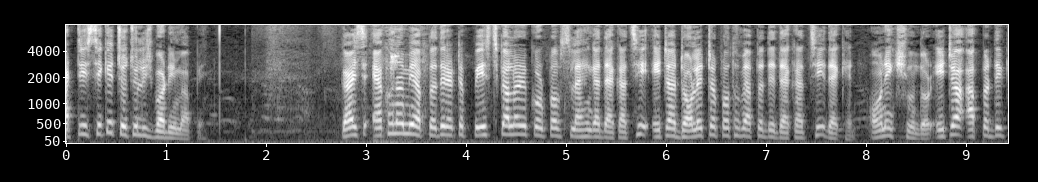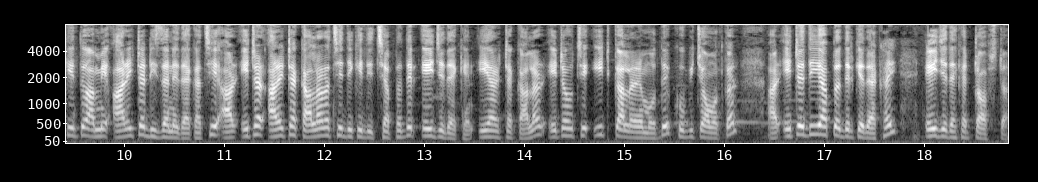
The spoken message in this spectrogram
আটত্রিশ থেকে চৌচল্লিশ বডির মাপে গাইস এখন আমি আপনাদের একটা পেস্ট কালারের কোরপ্রপস লেহেঙ্গা দেখাচ্ছি। এটা ডলেরটা প্রথমে আপনাদের দেখাচ্ছি। দেখেন, অনেক সুন্দর। এটা আপনাদের কিন্তু আমি আরেকটা ডিজাইনে দেখাচ্ছি। আর এটার আরেকটা কালার আছে দেখিয়ে দিচ্ছি আপনাদের। এই যে দেখেন, এই আরেকটা কালার এটা হচ্ছে ইট কালারের মধ্যে, খুবই চমৎকার। আর এটা দিয়ে আপনাদেরকে দেখাই। এই যে দেখেন টপসটা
